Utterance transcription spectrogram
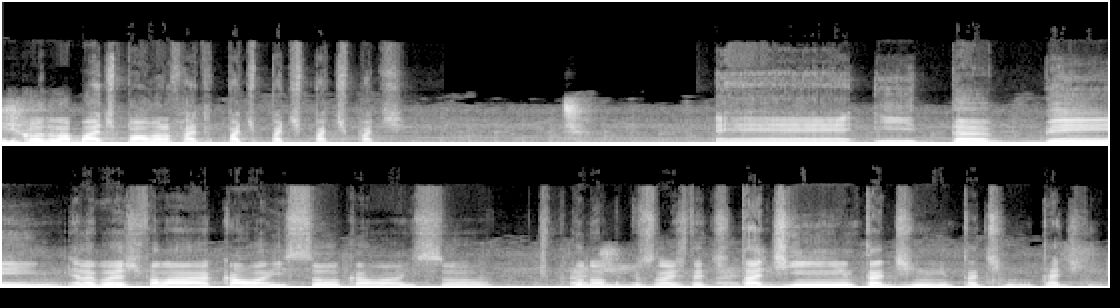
e quando ela bate palma, ela faz pati, pati, pati, pati. É, e também ela gosta de falar kawaii sou, kawaii sou. Tipo, Tadinho, personagem tá tadinho. tadinho, tadinho, tadinho, tadinho.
